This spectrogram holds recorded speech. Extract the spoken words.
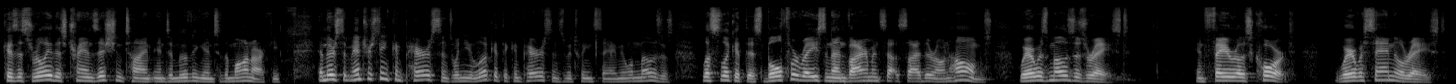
because it's really this transition time into moving into the monarchy. And there's some interesting comparisons when you look at the comparisons between Samuel and Moses. Let's look at this. Both were raised in environments outside their own homes. Where was Moses raised? In Pharaoh's court. Where was Samuel raised?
